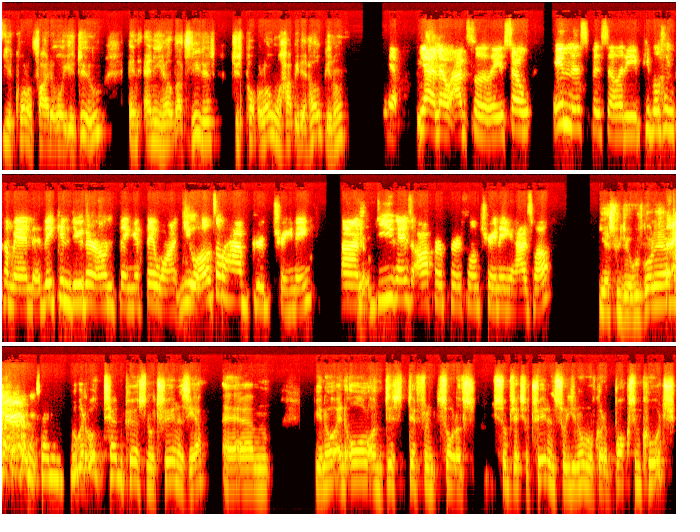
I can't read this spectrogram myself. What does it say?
you're qualified at what you do and any help that's needed just pop along we're happy to help you know. Yep. Yeah no absolutely. So in this facility people can come in they can do their own thing if they want. You also have group training. Um, yep. do you guys offer personal training as well? Yes, we do. We've got, um, 10, we've got about 10 personal trainers here. Um, you know, and all on dis- different sort of subjects of training. So, you know, we've got a boxing coach,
